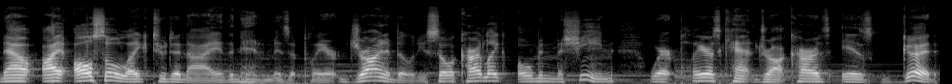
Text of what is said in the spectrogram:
Now, I also like to deny the Niv Mizzet player drawing ability. So a card like Omen Machine, where players can't draw cards, is good.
